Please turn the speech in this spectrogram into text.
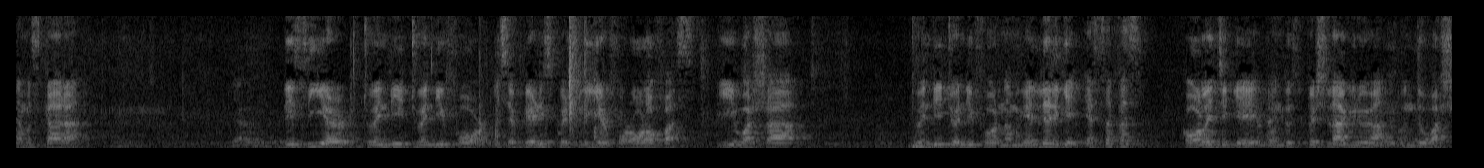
ನಮಸ್ಕಾರ. This year twenty twenty four is a very special year for all of us ಈ ವರ್ಷ ಟ್ವೆಂಟಿ ಟ್ವೆಂಟಿ ಫೋರ್ ನಮಗೆಲ್ಲರಿಗೆ ಎಸ್ ಎಫ್ ಎಸ್ ಕಾಲೇಜಿಗೆ ಒಂದು ಸ್ಪೆಷಲ್ ಆಗಿರುವ ಒಂದು ವರ್ಷ.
